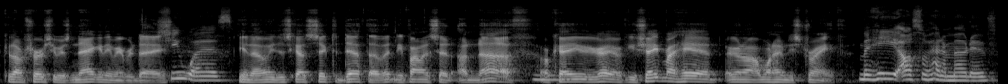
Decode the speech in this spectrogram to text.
because I'm sure she was nagging him every day. She was. you know, he just got sick to death of it, and he finally said, "Enough." Mm-hmm. Okay, okay, if you shave my head, you know, I won't have any strength. But he also had a motive.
